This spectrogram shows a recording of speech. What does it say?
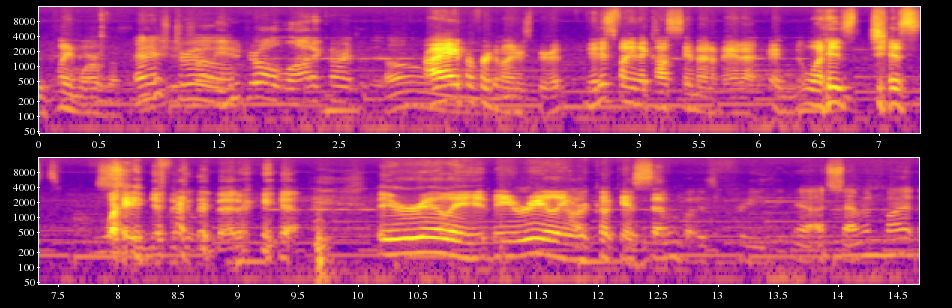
you play more of them. that is You draw- true. You draw a lot of cards in this. Oh. I prefer Diviner Spirit. It is funny that costs the same amount of mana, and one is just way significantly better. yeah. They really, they really were cooking. The seven but is crazy. Yeah, a seven, but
